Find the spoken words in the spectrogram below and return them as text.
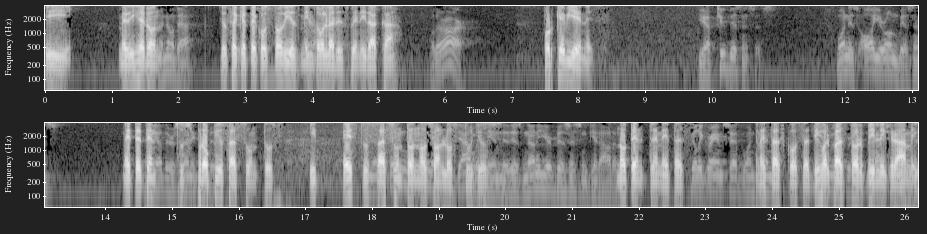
Y me dijeron, yo sé que te costó 10 mil dólares venir acá. ¿Por qué vienes? Métete en tus propios asuntos y estos asuntos no son los tuyos. No te entremetas en estas cosas. Dijo el pastor Billy Graham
